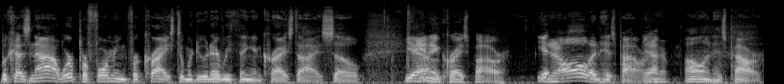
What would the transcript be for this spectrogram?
Because now we're performing for Christ and we're doing everything in Christ's eyes. So, yeah, And in Christ's power. yeah, Yes. all in His power. Yeah. all in His power.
